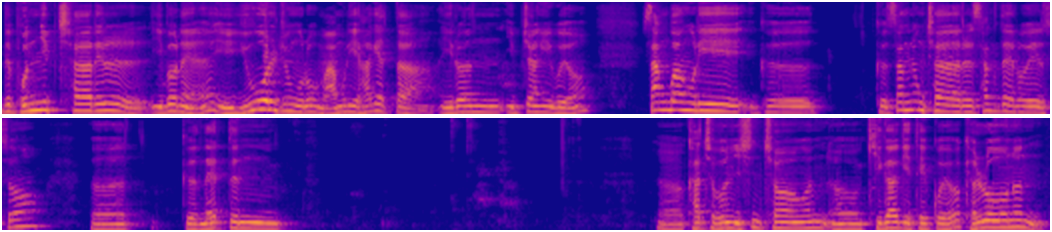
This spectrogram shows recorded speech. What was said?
근데 본 입찰을 이번에 6월 중으로 마무리하겠다 이런 입장이고요. 쌍방울이 그, 그 쌍용차를 상대로 해서 어, 그 냈던 어, 가처분 신청은 어, 기각이 됐고요. 결론은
